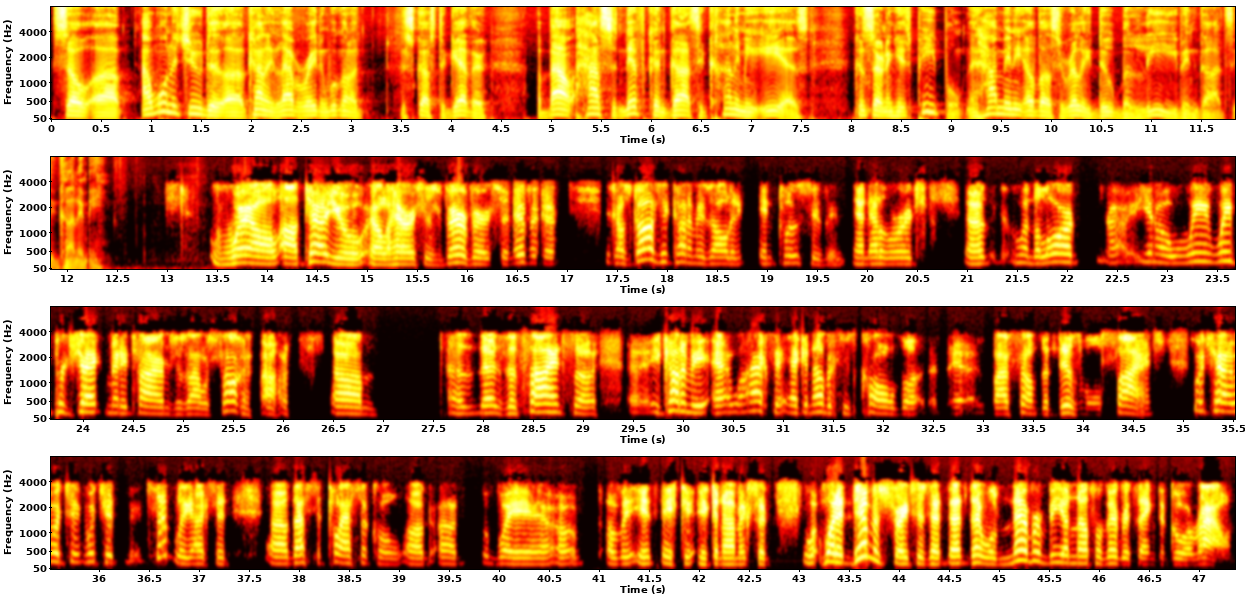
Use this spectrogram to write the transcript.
So uh, I wanted you to uh, kind of elaborate, and we're going to discuss together about how significant God's economy is concerning His people, and how many of us really do believe in God's economy. Well, I'll tell you, Elder Harris is very, very significant because God's economy is all inclusive. In, in other words, uh, when the Lord, uh, you know, we we project many times, as I was talking about. Um, uh, there's the science, uh, economy, uh, well, actually, economics is called the, uh, by some the dismal science, which which which it simply, I said, that's the classical way of economics. And what it demonstrates is that, that there will never be enough of everything to go around.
